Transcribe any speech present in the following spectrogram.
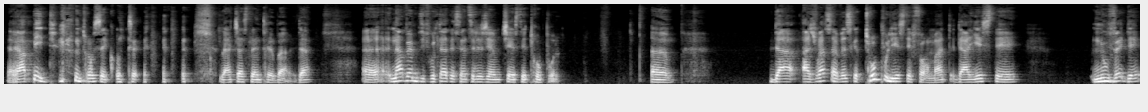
rapid, într-o secundă, la această întrebare. Da? Uh, nu avem dificultate să înțelegem ce este trupul. Uh, dar aș vrea să vezi că trupul este format, dar este nu vede,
